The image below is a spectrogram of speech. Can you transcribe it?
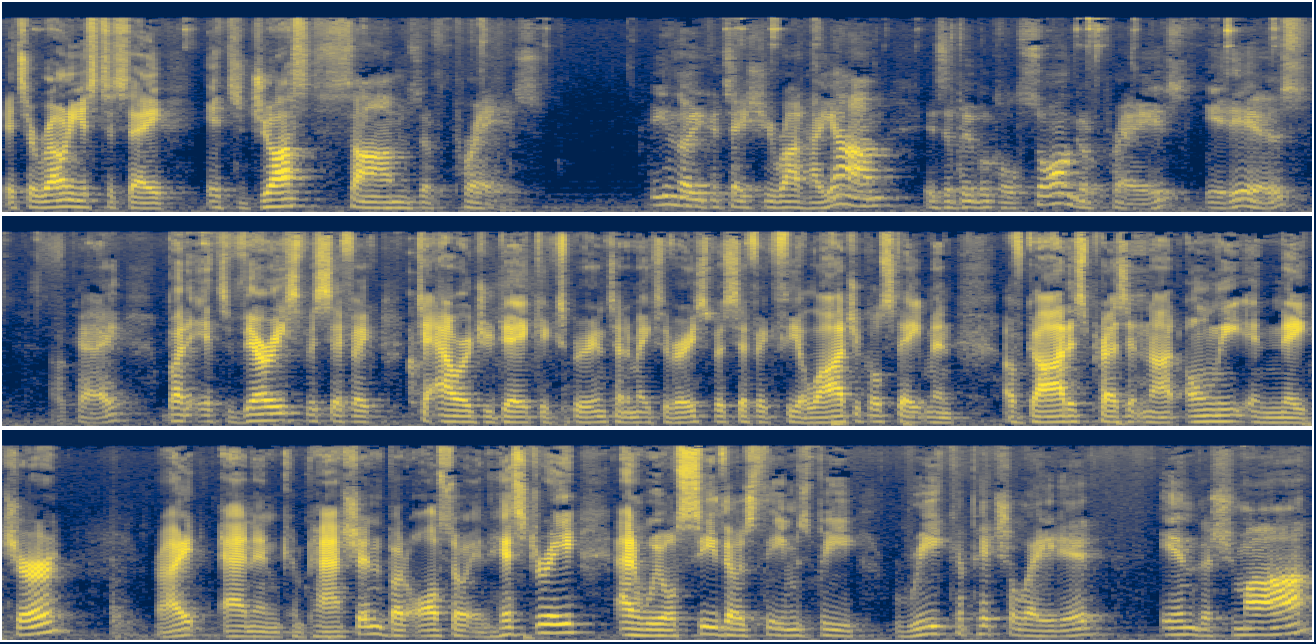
it's erroneous to say it's just psalms of praise. Even though you could say Shirat Hayam is a biblical song of praise, it is, okay? But it's very specific to our Judaic experience, and it makes a very specific theological statement of God is present not only in nature, right, and in compassion, but also in history, and we will see those themes be recapitulated in the Shema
